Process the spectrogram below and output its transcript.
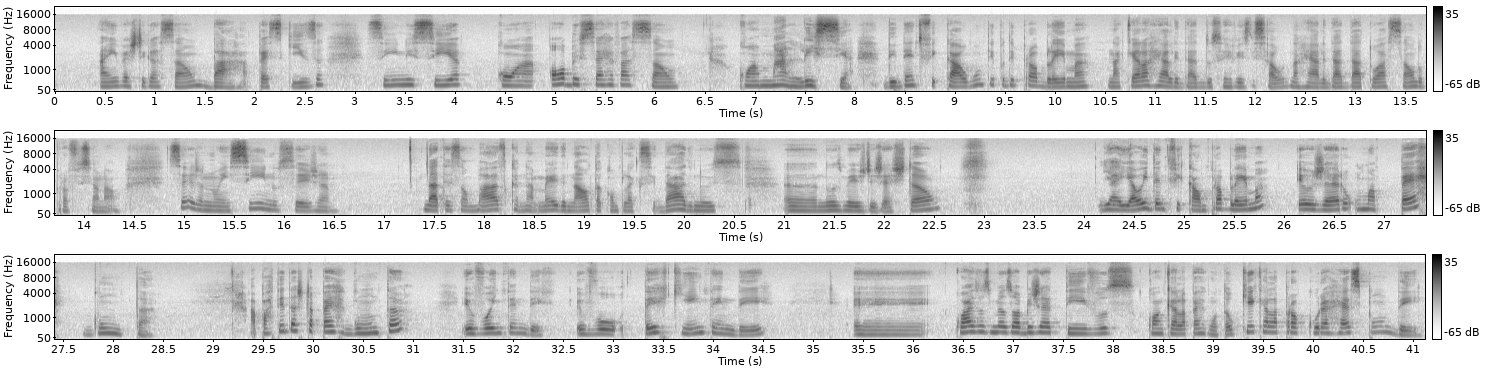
a investigação barra pesquisa se inicia com a observação com a malícia de identificar algum tipo de problema naquela realidade do serviço de saúde, na realidade da atuação do profissional, seja no ensino, seja na atenção básica, na média, na alta complexidade, nos, uh, nos meios de gestão. E aí, ao identificar um problema, eu gero uma pergunta. A partir desta pergunta, eu vou entender, eu vou ter que entender é, quais os meus objetivos com aquela pergunta, o que, que ela procura responder,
